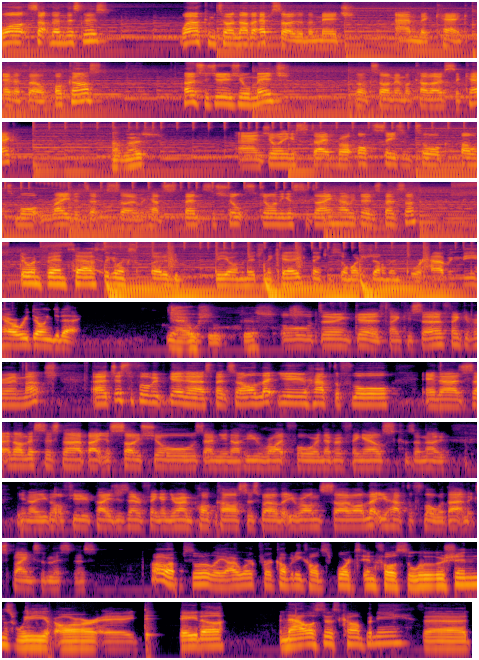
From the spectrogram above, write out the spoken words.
What's up, then, listeners? Welcome to another episode of the Midge and the Keg NFL podcast. Host as usual, Midge, alongside me, my co-host, the Keg. Up, guys? And joining us today for our off-season talk Baltimore Ravens episode, we have Spencer Schultz joining us today. How are we doing, Spencer? Doing fantastic. I'm excited to be on the Midge and the Keg. Thank you so much, gentlemen, for having me. How are we doing today? Yeah, awesome, Chris. All doing good. Thank you, sir. Thank you very much. Uh, just before we begin, uh, Spencer, I'll let you have the floor in uh, just letting our listeners know about your socials and you know who you write for and everything else because I know you know you've got a few pages and everything and your own podcast as well that you're on. So I'll let you have the floor with that and explain to the listeners. Oh, absolutely. I work for a company called Sports Info Solutions. We are a data analysis company that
